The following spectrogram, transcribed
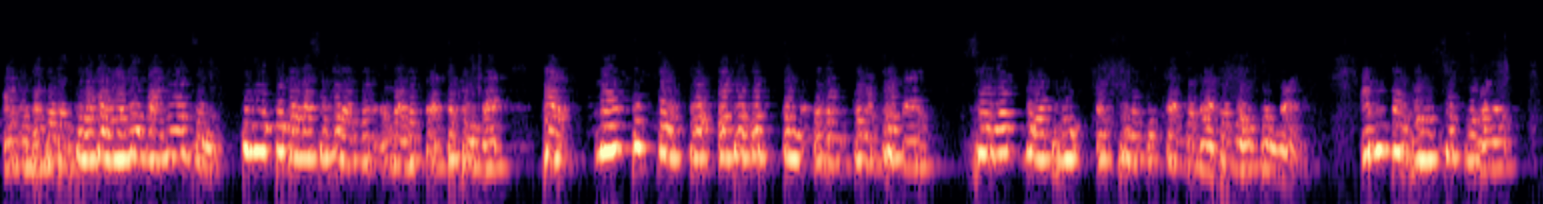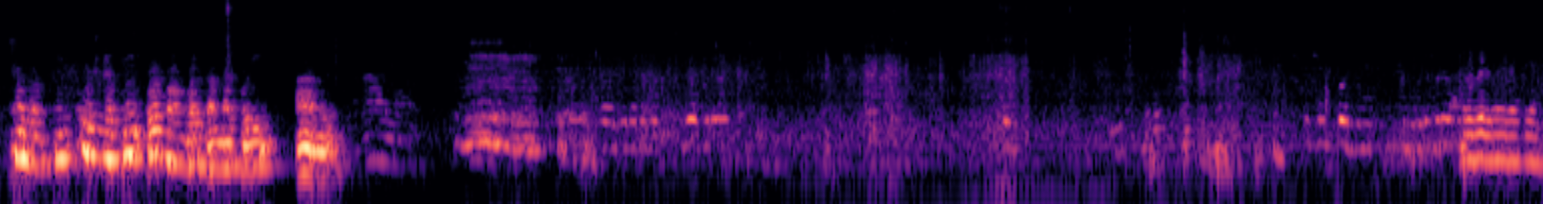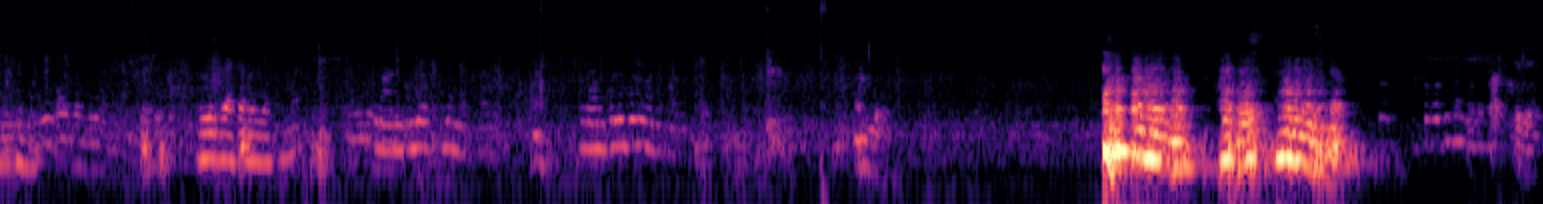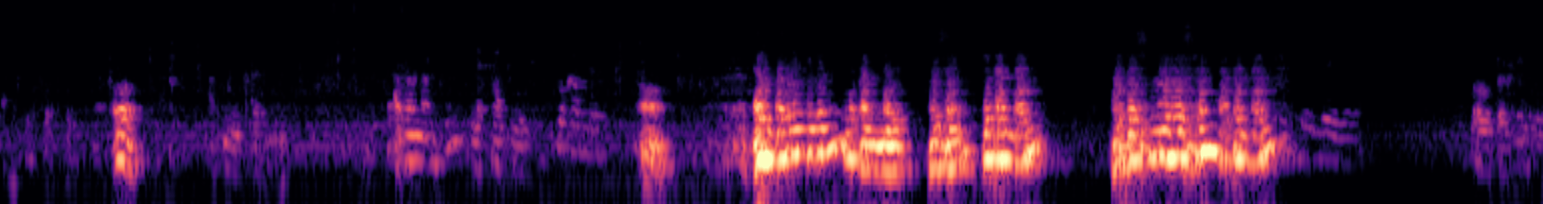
আমি তাকে ব্যক্তিগতভাবে জানিয়েছেন তিনি উত্তর শরীফের একজন এজাজত প্রাপ্ত খলিফা। তার নৈতিক চরিত্র অতি উত্তম এবং কোন প্রকার শরীয়ত বিরোধী অর্থনৈতিক কার্যকলাপে জড়িত নয়। আমি তার ভবিষ্যৎ জীবনের সার্বক্ষিক উন্নতি ও মঙ্গল কামনা করি। আমি রুবেল ভাই বাকি আছে রুবেল ভাই একা ভাই আছে না? নামগুলো লেখা নামগুলো বলে এখন পাগলের হাফেজ নুরুল ইসলাম ও। আপনার নাম কি ও এখন পাগলের নেবেন মোকাম্মেল হোসেন। পিতার নাম? হাফেজ নুরুল ইসলাম মাতার নাম?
